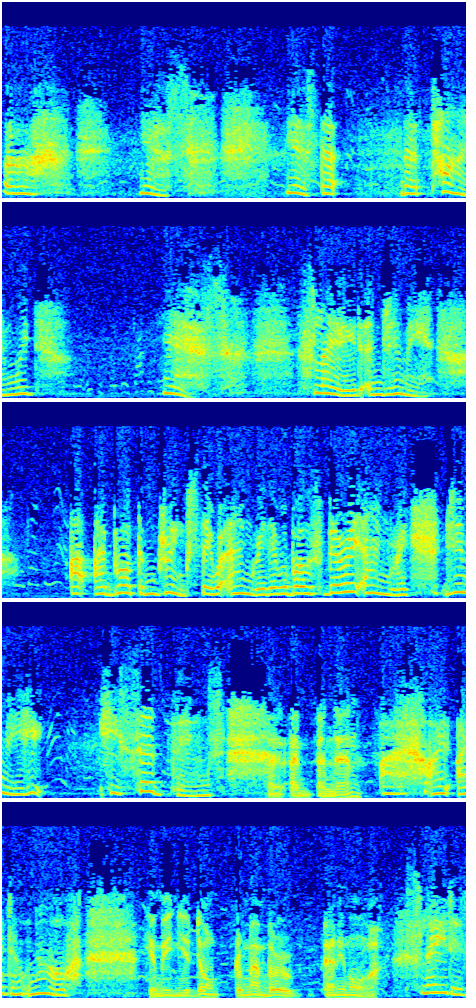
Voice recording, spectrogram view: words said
Uh, yes. Yes, that that time we Yes. Slade and Jimmy. I, I brought them drinks. They were angry. They were both very angry. Jimmy, he he said things. And, and, and then? I, I I don't know. You mean you don't remember anymore? Slade is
